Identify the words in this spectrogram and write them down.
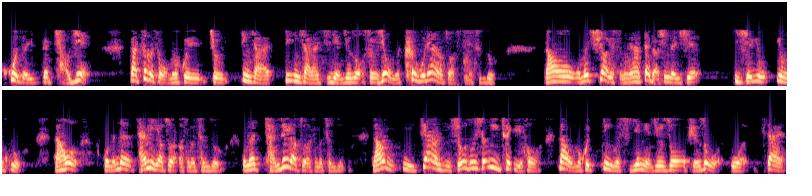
获得一个条件？那这个时候我们会就定下来定下来几点，就是说，首先我们的客户量要做到什么程度？然后我们需要有什么样代表性的一些一些用用户？然后我们的产品要做到什么程度？我们团队要做到什么程度？然后你你这样子所有东西都逆推以后，那我们会定个时间点，就是说，比如说我我在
